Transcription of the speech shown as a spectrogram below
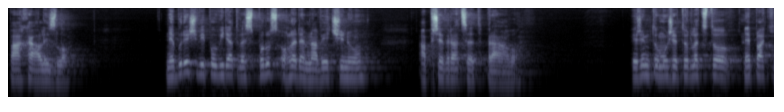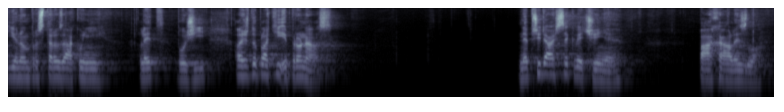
páchá-li zlo. Nebudeš vypovídat ve sporu s ohledem na většinu a převracet právo. Věřím tomu, že tohle neplatí jenom pro starozákonní lid boží, ale že to platí i pro nás. Nepřidáš se k většině, páchá-li zlo.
